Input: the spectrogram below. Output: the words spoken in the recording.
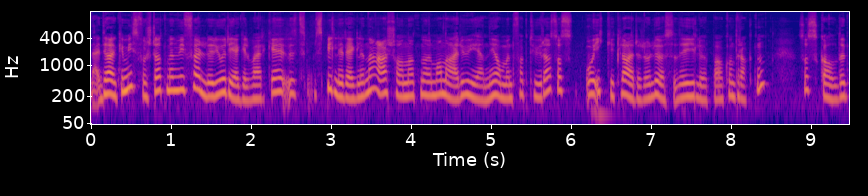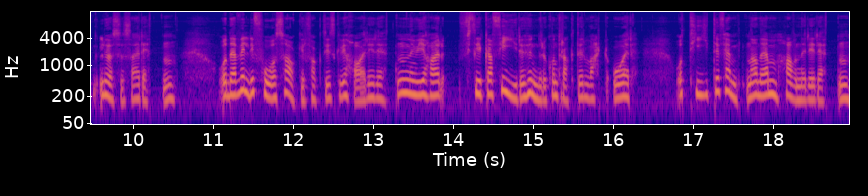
Nei, det har jeg ikke misforstått, men vi følger jo regelverket. Spillereglene er sånn at når man er uenig om en faktura så, og ikke klarer å løse det i løpet av kontrakten, så skal det løses av retten. Og det er veldig få saker faktisk vi har i retten. Vi har ca. 400 kontrakter hvert år. Og 10-15 av dem havner i retten.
